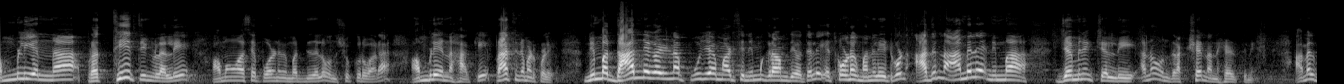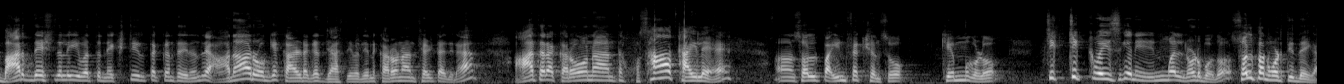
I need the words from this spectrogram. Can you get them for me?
ಅಂಬ್ಳಿಯನ್ನು ಪ್ರತಿ ತಿಂಗಳಲ್ಲಿ ಅಮಾವಾಸ್ಯೆ ಪೌರ್ಣಿಮೆ ಮಧ್ಯದಲ್ಲಿ ಒಂದು ಶುಕ್ರವಾರ ಅಂಬ್ಳಿಯನ್ನು ಹಾಕಿ ಪ್ರಾರ್ಥನೆ ಮಾಡ್ಕೊಳ್ಳಿ. ನಿಮ್ಮ ಧಾನ್ಯಗಳನ್ನ ಪೂಜೆ ಮಾಡಿಸಿ ನಿಮ್ಮ ಗ್ರಾಮ ದೇವತೆಯಲ್ಲಿ ಎತ್ಕೊಂಡೋಗಿ ಮನೇಲಿ ಇಟ್ಕೊಂಡು ಅದನ್ನು ಆಮೇಲೆ ನಿಮ್ಮ ಜಮೀನಿಗೆ ಚೆಲ್ಲಿ ಅನ್ನೋ ಒಂದು ರಕ್ಷೆ ನಾನು ಹೇಳ್ತೀನಿ. ಆಮೇಲೆ ಭಾರತ ದೇಶದಲ್ಲಿ ಇವತ್ತು ನೆಕ್ಸ್ಟ್ ಇರ್ತಕ್ಕಂಥದ್ದು ಏನಂದರೆ ಅನಾರೋಗ್ಯ ಕಾರಣಗಳು ಜಾಸ್ತಿ. ಇವತ್ತೇನು ಕರೋನಾ ಅಂತ ಹೇಳ್ತಾ ಇದ್ದೀರಾ? ಆ ಥರ ಕರೋನಾ ಅಂತ ಹೊಸ ಕಾಯಿಲೆ ಸ್ವಲ್ಪ ಇನ್ಫೆಕ್ಷನ್ಸು ಕೆಮ್ಮುಗಳು ಚಿಕ್ಕ ಚಿಕ್ಕ ವಯಸ್ಸಿಗೆ ನೀನು ಇನ್ಮೇಲೆ ನೋಡ್ಬೋದು. ಸ್ವಲ್ಪ ನೋಡ್ತಿದ್ದೆ ಈಗ.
